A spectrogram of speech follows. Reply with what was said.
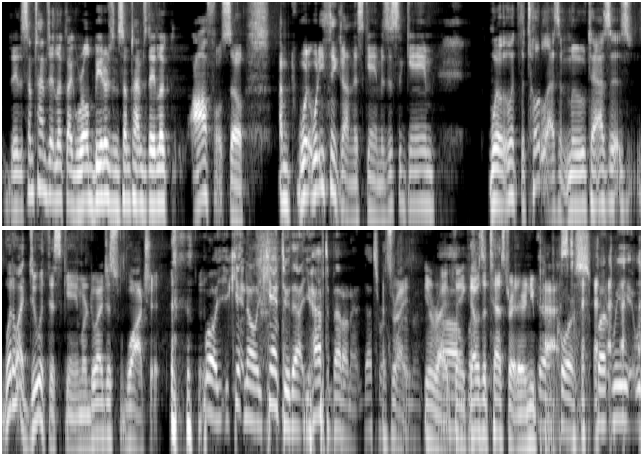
they, sometimes they look like world beaters and sometimes they look awful. So, I'm, what, what do you think on this game? Is this a game? Well, what the total hasn't moved has is what do I do with this game, or do I just watch it? well, you can't. No, you can't do that. You have to bet on it. That's right. That's right. You're right. Uh, Thank. But, that was a test right there, and you yeah, passed. Of course. but we, we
